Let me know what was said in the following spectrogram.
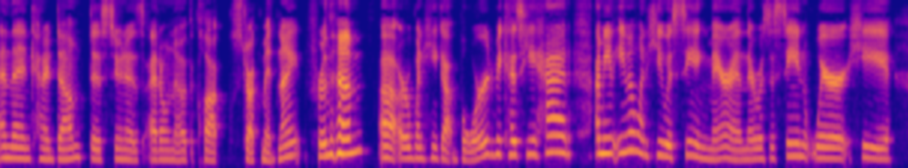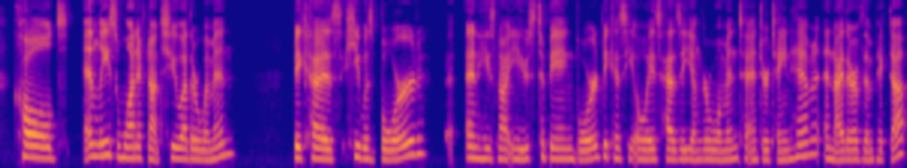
and then kind of dumped as soon as I don't know the clock struck midnight for them uh, or when he got bored because he had I mean even when he was seeing Marin there was a scene where he called at least one if not two other women because he was bored and he's not used to being bored because he always has a younger woman to entertain him and neither of them picked up.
